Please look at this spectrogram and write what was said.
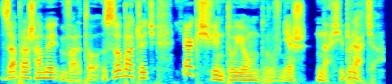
Zapraszamy, warto zobaczyć, jak świętują również nasi bracia.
